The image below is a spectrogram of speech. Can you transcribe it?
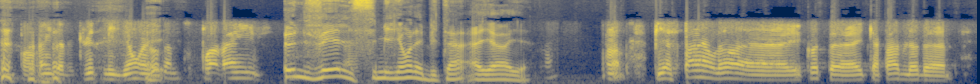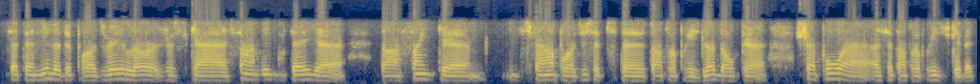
une province avec 8 millions. Eux autres, une petite province. Une ville, 6 millions d'habitants. Aïe, aïe. Puis espère, là, euh, écoute, euh, être capable là, de cette année là, de produire là, jusqu'à 100 000 bouteilles dans cinq différents produits, cette petite euh, entreprise-là. Donc, euh, chapeau à, cette entreprise du Québec.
